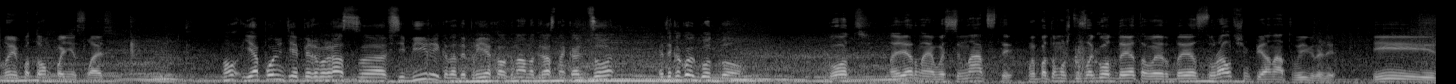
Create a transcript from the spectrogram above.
ну и потом понеслась. Ну, я помню тебя первый раз э, в Сибири, когда ты приехал к нам на Красное Кольцо. Это какой год был? Год, наверное, 18-й. Мы потому что за год до этого РДС Урал чемпионат выиграли. И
